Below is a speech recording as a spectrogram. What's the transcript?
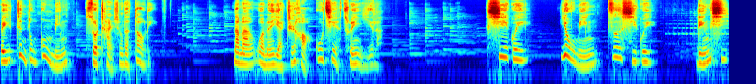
为振动共鸣所产生的道理。那么，我们也只好姑且存疑了。西龟，又名资西龟、灵蜥。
